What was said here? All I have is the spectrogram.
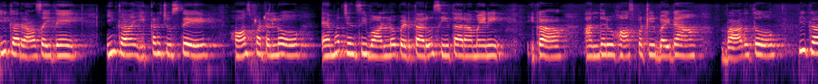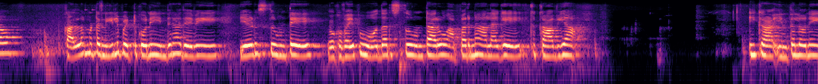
ఇక రాజ్ అయితే. ఇంకా ఇక్కడ చూస్తే హాస్పిటల్లో ఎమర్జెన్సీ వార్డులో పెడతారు సీతారామయ్యని. ఇక అందరూ హాస్పిటల్ బయట బాధతో ఇక కళ్ళమట నీళ్ళు పెట్టుకొని ఇందిరాదేవి ఏడుస్తూ ఉంటే ఒకవైపు ఓదార్స్తూ ఉంటారు అపర్ణ అలాగే ఇక కావ్య. ఇక ఇంతలోనే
